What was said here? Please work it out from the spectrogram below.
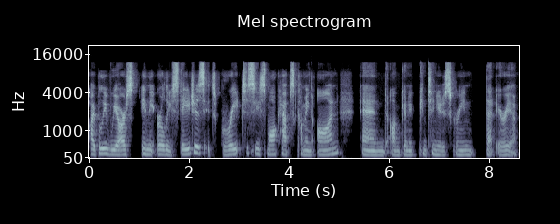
I believe we are in the early stages. It's great to see small caps coming on, and I'm going to continue to screen that area.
